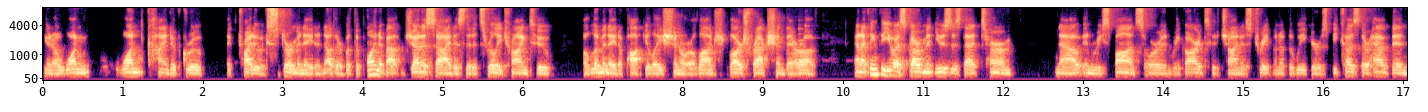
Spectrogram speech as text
you know, one, one kind of group try to exterminate another. But the point about genocide is that it's really trying to eliminate a population or a large, large fraction thereof. And I think the US government uses that term now in response or in regard to China's treatment of the Uyghurs because there have been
